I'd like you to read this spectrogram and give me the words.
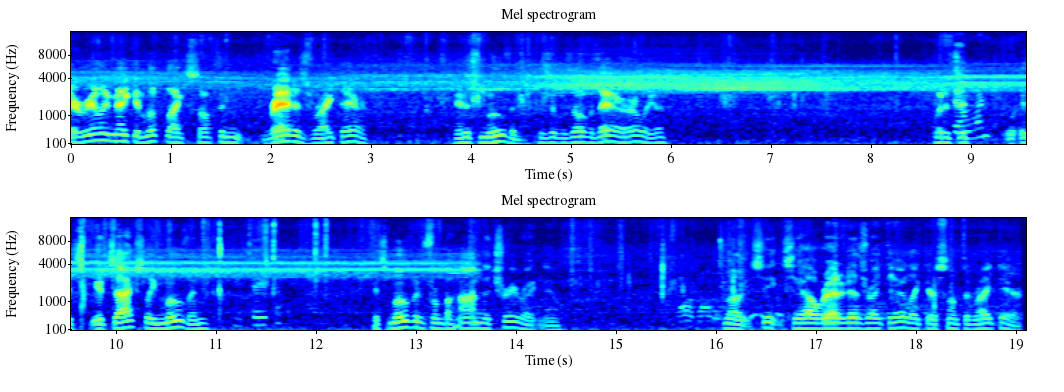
they really make it look like something red is right there. And it's moving, because it was over there earlier. But it's, one? it's, it's actually moving. It? It's moving from behind the tree right now. No, see, see how red it is right there? Like there's something right there.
